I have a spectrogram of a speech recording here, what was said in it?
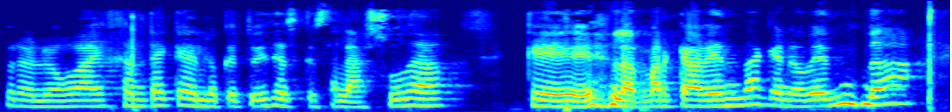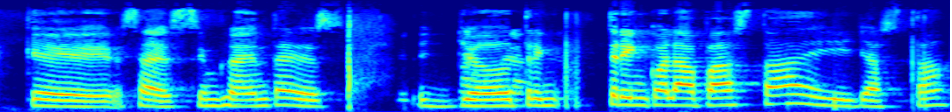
pero luego hay gente que lo que tú dices, que se la suda, que la marca venda, que no venda, que, ¿sabes? Simplemente es yo trinco la pasta y ya está.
